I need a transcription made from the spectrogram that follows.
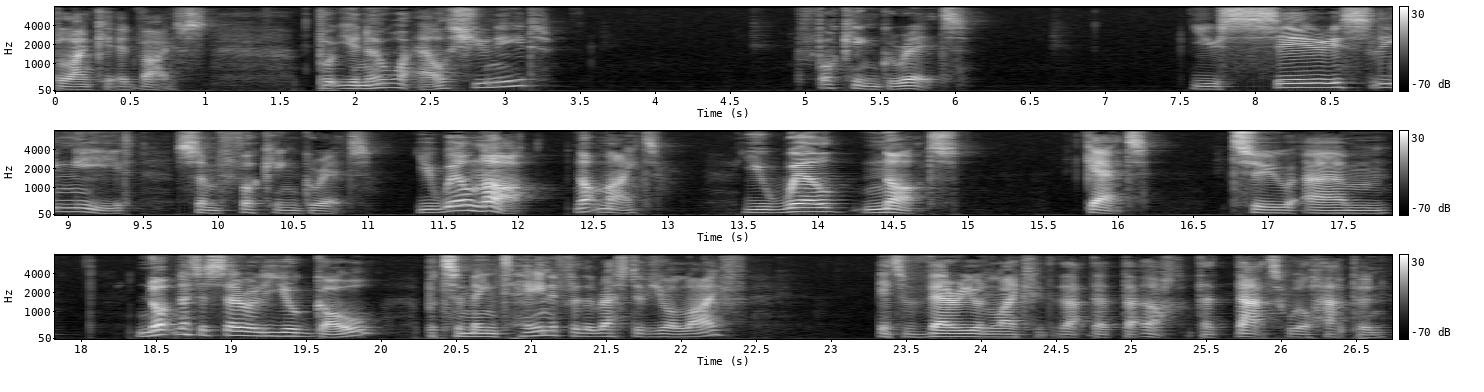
blanket advice. But you know what else you need? Fucking grit. You seriously need some fucking grit. You will not, not might, you will not get to um, not necessarily your goal, but to maintain it for the rest of your life, it's very unlikely that that that ugh, that, that will happen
